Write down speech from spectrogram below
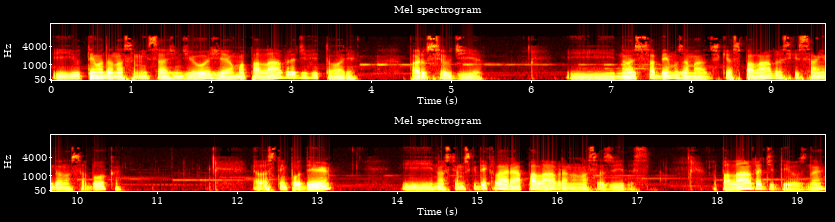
E o tema da nossa mensagem de hoje é uma palavra de vitória para o seu dia. E nós sabemos, amados, que as palavras que saem da nossa boca, elas têm poder e nós temos que declarar a palavra nas nossas vidas a palavra de Deus, né?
